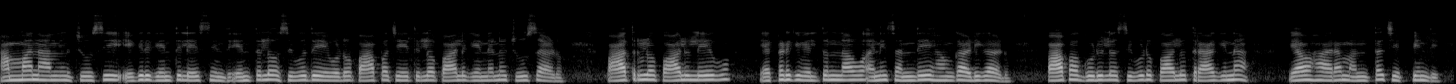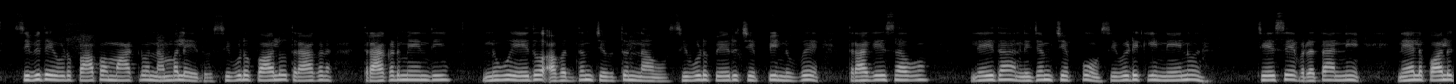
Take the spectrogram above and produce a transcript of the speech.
అమ్మానాన్నల్ని చూసి ఎగిరి గెంతులేసింది. ఎంతలో శివదేవుడు పాప చేతిలో పాలు గిన్నెను చూశాడు. పాత్రలో పాలు లేవు. ఎక్కడికి వెళ్తున్నావు? అని సందేహంగా అడిగాడు. పాప గుడిలో శివుడు పాలు త్రాగిన వ్యవహారం అంతా చెప్పింది. శివదేవుడు పాప మాటలు నమ్మలేదు. శివుడు పాలు త్రాగ త్రాగడమేంది? నువ్వు ఏదో అబద్ధం చెబుతున్నావు. శివుడు పేరు చెప్పి నువ్వే త్రాగేశావు. లేదా నిజం చెప్పు. శివుడికి నేను చేసే వ్రతాన్ని నేలపాలు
